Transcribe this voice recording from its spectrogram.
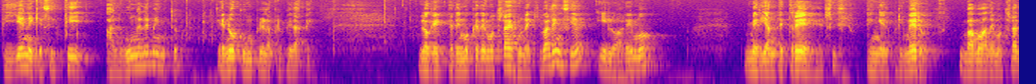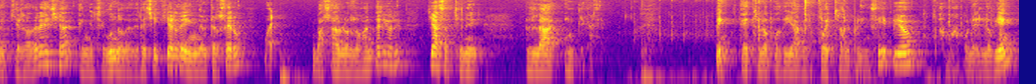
tiene que existir algún elemento que no cumple la propiedad P. Lo que tenemos que demostrar es una equivalencia y lo haremos mediante tres ejercicios. En el primero vamos a demostrar de izquierda a derecha, en el segundo de derecha a izquierda y en el tercero, bueno, basado en los dos anteriores, ya se obtiene la implicación. Bien, esto lo podía haber puesto al principio, vamos a ponerlo bien.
